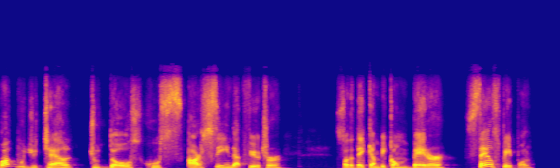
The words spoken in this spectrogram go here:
What would you tell to those who are seeing that future so that they can become better salespeople,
